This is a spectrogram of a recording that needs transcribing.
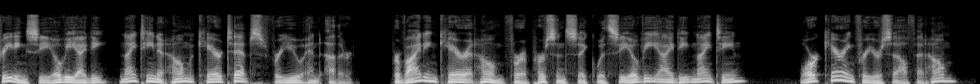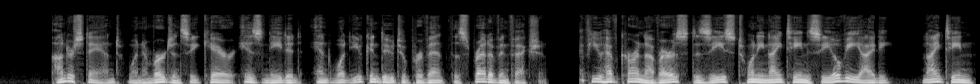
treating COVID-19 at home care tips for you and other. Providing care at home for a person sick with COVID-19 or caring for yourself at home. Understand when emergency care is needed and what you can do to prevent the spread of infection. If you have coronavirus disease 2019 COVID-19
